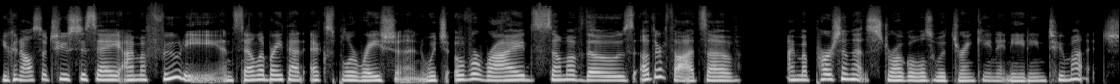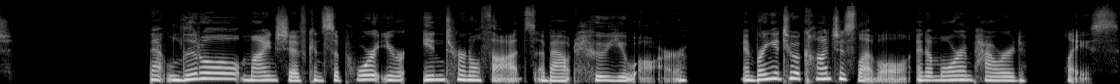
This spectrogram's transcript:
You can also choose to say, I'm a foodie and celebrate that exploration, which overrides some of those other thoughts of, I'm a person that struggles with drinking and eating too much. That little mind shift can support your internal thoughts about who you are and bring it to a conscious level and a more empowered place.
